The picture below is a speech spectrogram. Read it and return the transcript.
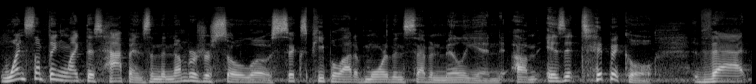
when something like this happens and the numbers are so low, six people out of more than seven million, um, is it typical that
